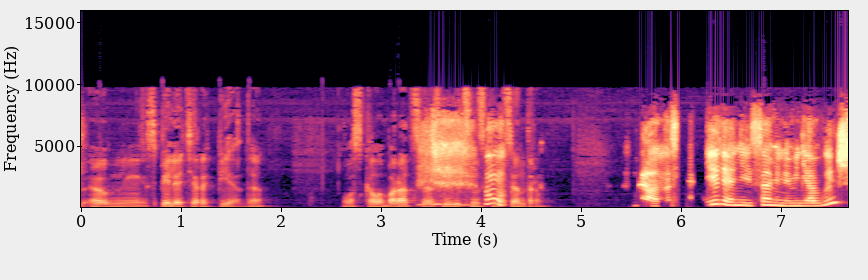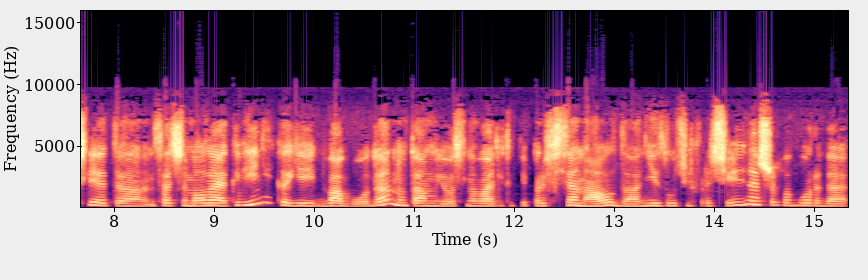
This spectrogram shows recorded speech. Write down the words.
э, спелеотерапия, да? У вас коллаборация с медицинским ну, центром. Да, на самом деле они сами на меня вышли. Это достаточно молодая клиника, ей два года, но там ее основали такие профессионалы, да, они из лучших врачей нашего города,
